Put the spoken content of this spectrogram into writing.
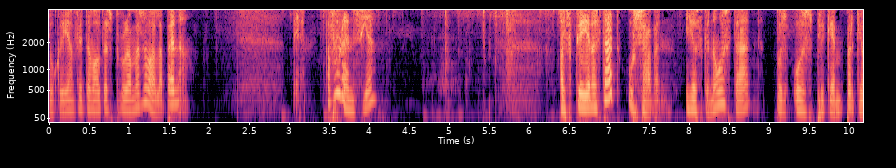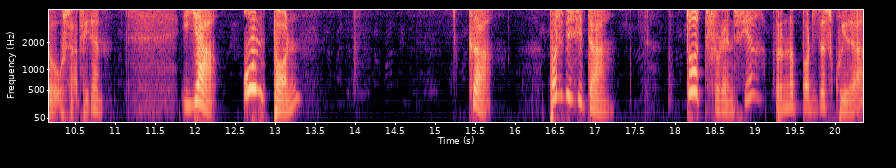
el que ja han fet amb altres programes no val la pena. Mira, a Florència, els que hi han estat ho saben, i els que no ho han estat, doncs ho expliquem perquè ho sàpiguen. Hi ha un pont que pots visitar tot Florència, però no pots descuidar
